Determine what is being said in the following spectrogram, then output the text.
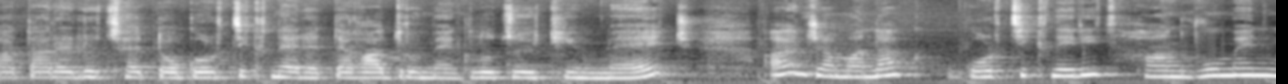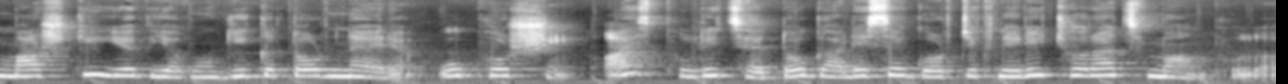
կատարելուց հետո գործիքները տեղադրում ենք լուծույթի մեջ, այդ ժամանակ գործիքներից հանվում են մաշկի եւ եղունգի կտորները ու փոշին։ Այս փուլից հետո գալիս է գործիքների չորացման փուլը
